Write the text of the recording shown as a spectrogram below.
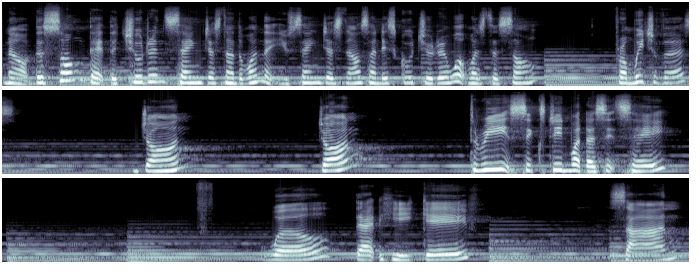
Now, the song that the children sang just now, the one that you sang just now, Sunday school children, what was the song? From which verse? John? John 3:16 what does it say? Well, that he gave son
